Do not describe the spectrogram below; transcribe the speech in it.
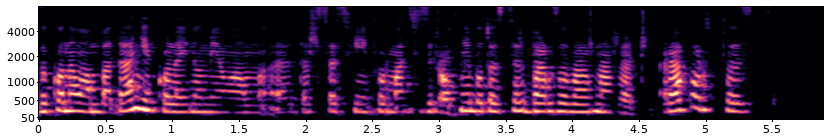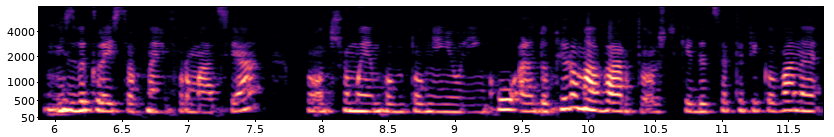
wykonałam badanie, kolejno miałam e, też sesję informacji zwrotnej, bo to jest też bardzo ważna rzecz. Raport to jest niezwykle istotna informacja, którą otrzymujemy po wypełnieniu linku, ale dopiero ma wartość, kiedy certyfikowany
